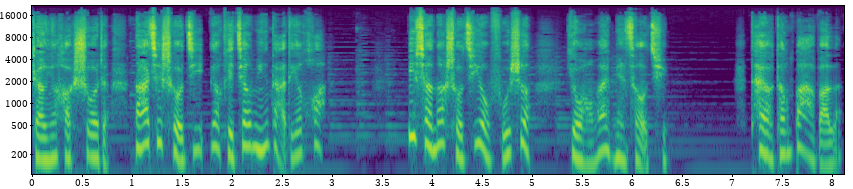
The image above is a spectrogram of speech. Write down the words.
张云浩说着，拿起手机要给江明打电话。一想到手机有辐射，又往外面走去。他要当爸爸了，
